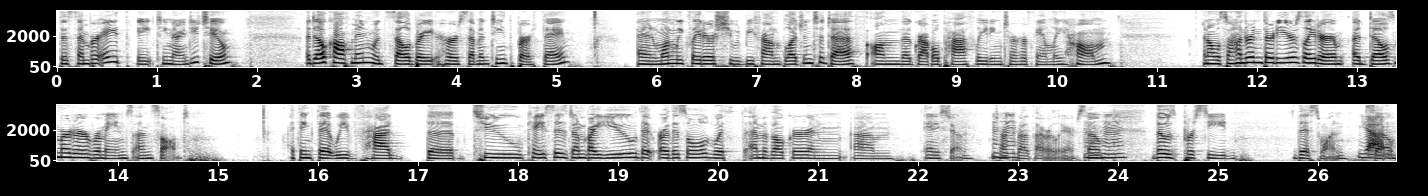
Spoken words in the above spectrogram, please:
December eighth, eighteen ninety-two. Adele Kaufman would celebrate her seventeenth birthday, and one week later, she would be found bludgeoned to death on the gravel path leading to her family home. And almost 130 years later, Adele's murder remains unsolved. I think that we've had the two cases done by you that are this old with Emma Velker and um, Annie Stone. We talked about that earlier. So Mhm. those precede this one. Yeah. So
